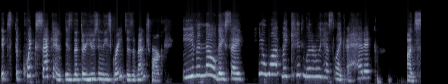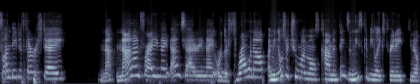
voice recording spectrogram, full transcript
it's the quick second is that they're using these grades as a benchmark even though they say you know what? My kid literally has like a headache on sunday to thursday not not on Friday night, on Saturday night, or they're throwing up. I mean, those are two of my most common things. And these could be like straight A, you know,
